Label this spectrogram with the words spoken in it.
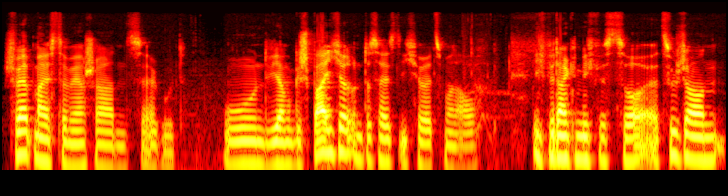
Schwertmeister mehr Schaden, sehr gut. Und wir haben gespeichert und das heißt, ich höre jetzt mal auf. Ich bedanke mich fürs äh, Zuschauen.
